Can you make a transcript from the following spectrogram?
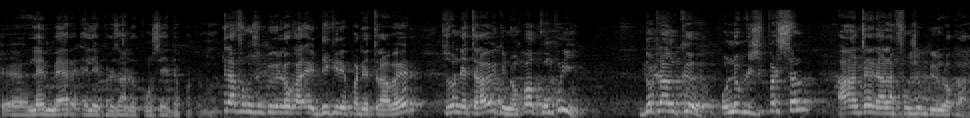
euh, les maires et les présidents de conseil départemental. Si la fonction publique locale est dégrée par des travailleurs, ce sont des travailleurs qui n'ont pas compris. D'autant qu'on n'oblige personne à entrer dans la fonction publique locale.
